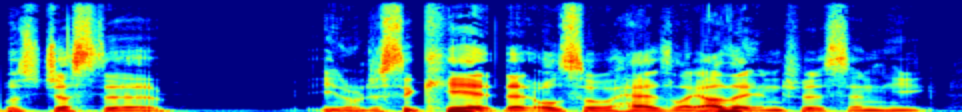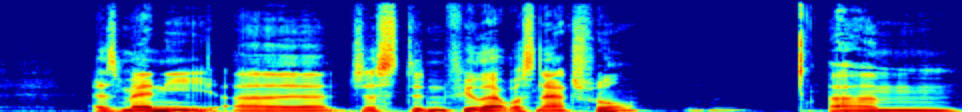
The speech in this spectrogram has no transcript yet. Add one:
was just a you know just a kid that also has like other interests, and he as many uh, just didn't feel that was natural. Um,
